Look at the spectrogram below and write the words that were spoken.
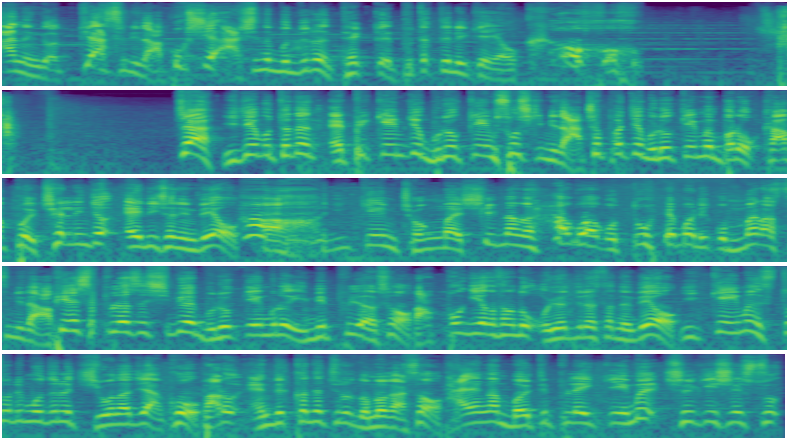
않은 것 같습니다. 혹시 아시는 분들은 댓글 부탁드릴게요. 크호호. 자 이제부터는 에픽게임즈 무료 게임 소식입니다. 첫 번째 무료 게임은 바로 가폴 챌린저 에디션인데요. 하이 게임 정말 실망을 하고 하고 또 해버리고 말았습니다. PS 플러스 12월 무료 게임으로 이미 풀려서 맛보기 영상도 올려드렸었는데요. 이 게임은 스토리 모드를 지원하지 않고 바로 엔드 컨텐츠로 넘어가서 다양한 멀티플레이 게임을 즐기실 수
